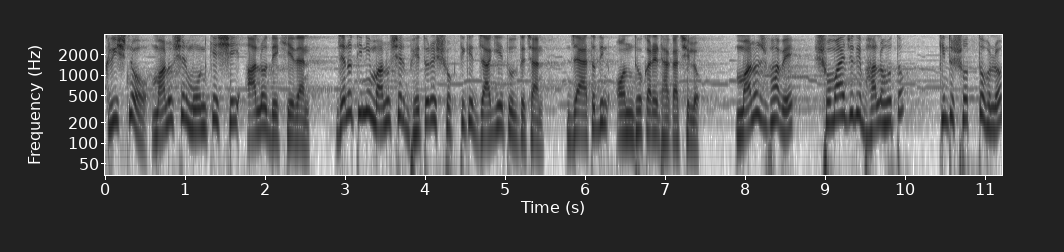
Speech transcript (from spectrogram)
কৃষ্ণ মানুষের মনকে সেই আলো দেখিয়ে দেন, যেন তিনি মানুষের ভেতরের শক্তিকে জাগিয়ে তুলতে চান। যা এতদিন অন্ধকারে ঢাকা ছিল। মানুষ ভাবে, সময় যদি ভালো হতো, কিন্তু সত্য হলো,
